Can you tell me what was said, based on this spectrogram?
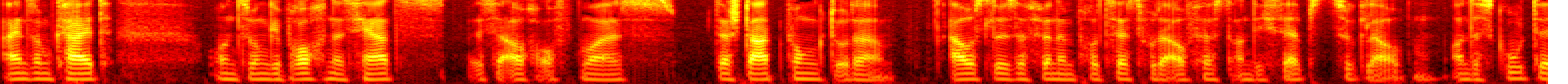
Einsamkeit und so ein gebrochenes Herz ist ja auch oftmals der Startpunkt oder Auslöser für einen Prozess, wo du aufhörst, an dich selbst zu glauben, an das Gute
